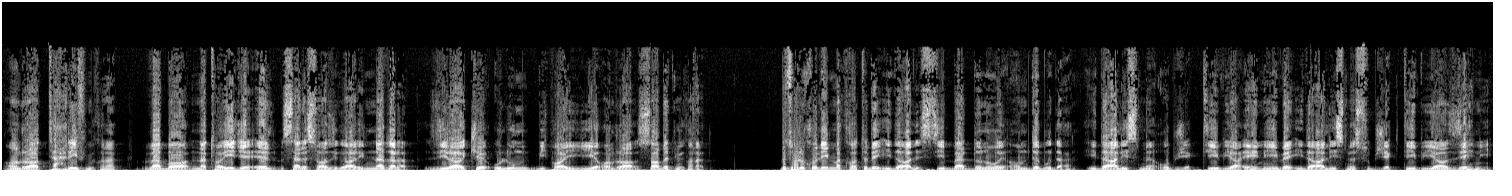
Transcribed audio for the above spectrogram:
آن را تحریف می کند و با نتایج علم سر سازگاری ندارد زیرا که علوم بیپایگی آن را ثابت می کند به طور کلی مکاتب ایدئالیستی بر دو نوع عمده بودند. ایدئالیسم ابژکتیو یا عینی و ایدئالیسم سوبژکتیو یا ذهنی.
